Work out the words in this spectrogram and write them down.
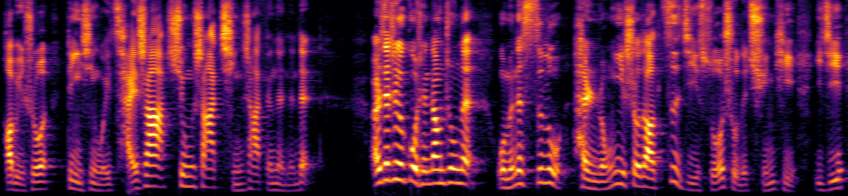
好比说定性为财杀、凶杀、情杀等等等等。而在这个过程当中呢，我们的思路很容易受到自己所属的群体以及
